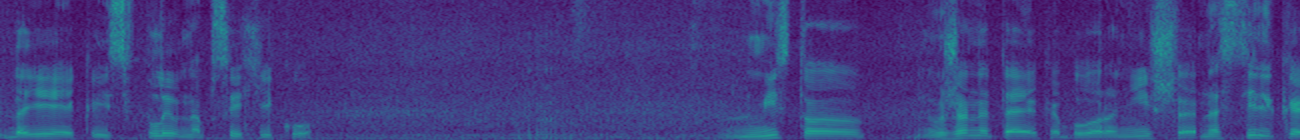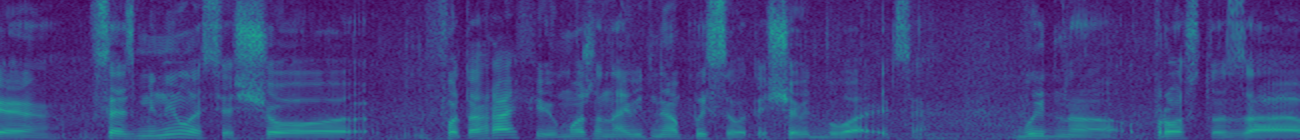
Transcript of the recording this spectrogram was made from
дає якийсь вплив на психіку. Місто вже не те, яке було раніше. Настільки все змінилося, що фотографію можна навіть не описувати, що відбувається. Видно просто за,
